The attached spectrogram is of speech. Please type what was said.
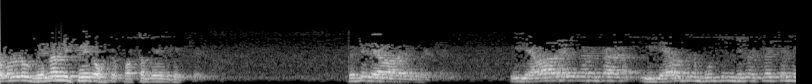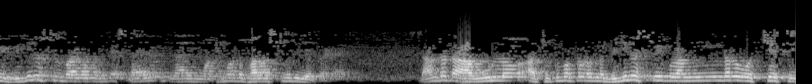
ఎవరు వినని పేరు ఒకటి కొత్త పేరు పెట్టాడు పెట్టి దేవాలయం పెట్టాడు ఈ దేవాలయం కనుక ఈ దేవతను పూజించినట్లయితే మీ బిజినెస్ బాగా పనిచేస్తాయని దానికి మొట్టమొదటి ఫలశ్రుతి చెప్పాడు. దాంతో ఆ ఊళ్ళో ఆ చుట్టుపక్కల ఉన్న బిజినెస్ పీపుల్ అందరూ వచ్చేసి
